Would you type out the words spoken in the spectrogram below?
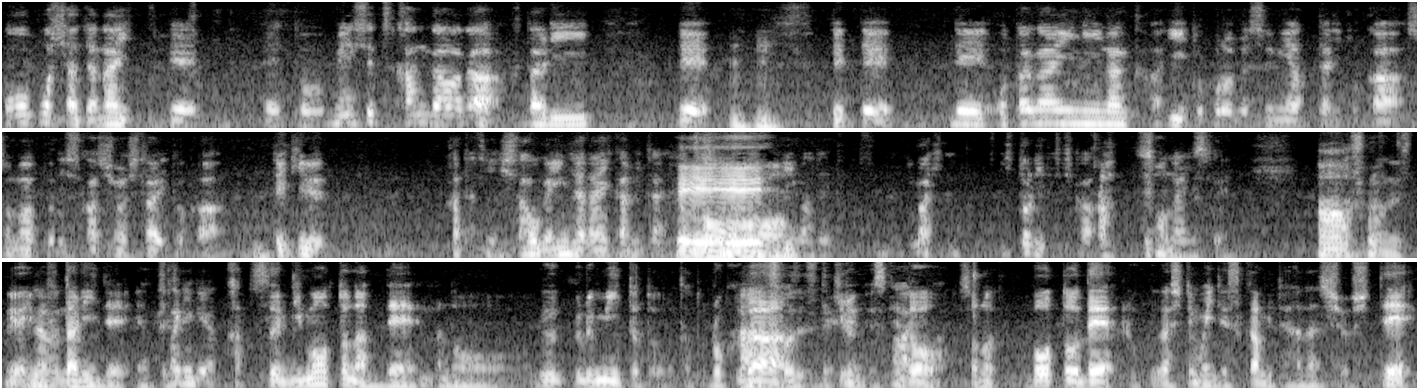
応募者じゃないくて、えっと面接官側が2人で出て、で、お互いになんかいいところ盗み合ったりとか、その後ディスカッションしたりとかできる形にした方がいいんじゃないかみたいな今出てますね。今一人でしかあ、出そうなてなんいですね。。ああ、そうなんですね。いや、今なるほど2人でやって人でかつリモートなんで、うんあの、Google Meet と録あ画できるんですけど、その冒頭で録画してもいいですかみたいな話をして、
